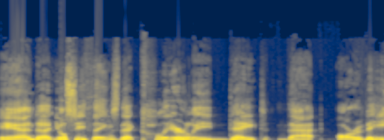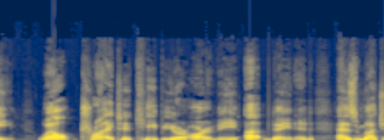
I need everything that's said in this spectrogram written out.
And uh, you'll see things that clearly date that RV. Well, try to keep your RV updated as much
